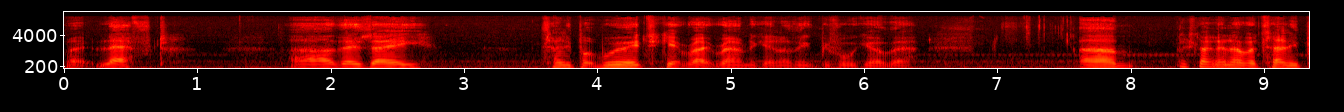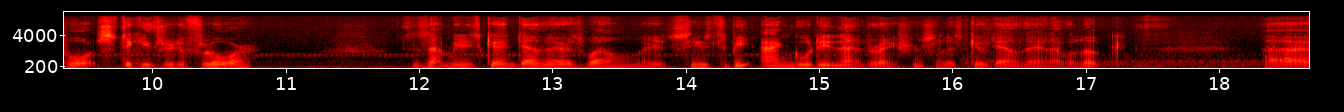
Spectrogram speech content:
Right, left. Uh, there's a teleport. We're wait to get right round again, I think, before we go there. Um, looks like another teleport sticking through the floor. Does that mean it's going down there as well? It seems to be angled in that direction, so let's go down there and have a look. Uh,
